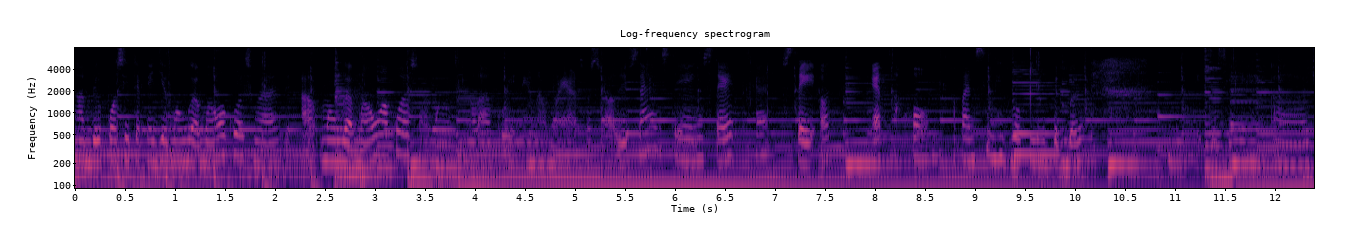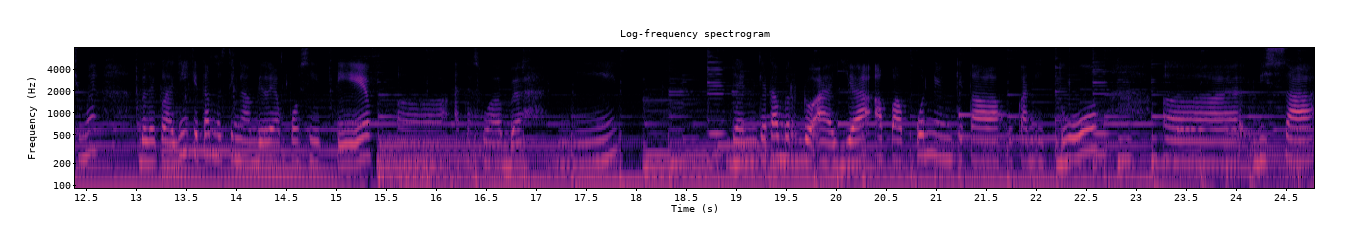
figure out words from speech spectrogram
ngambil positifnya aja mau nggak mau aku harus mau nggak mau aku harus emang ngelakuin yang namanya social distancing stay at, stay out at home. Apaan sih nih gue ribet banget. Nah, itu sih. Uh, cuma balik lagi kita mesti ngambil yang positif uh, atas wabah dan kita berdoa aja apa pun yang kita lakukan itu uh, bisa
